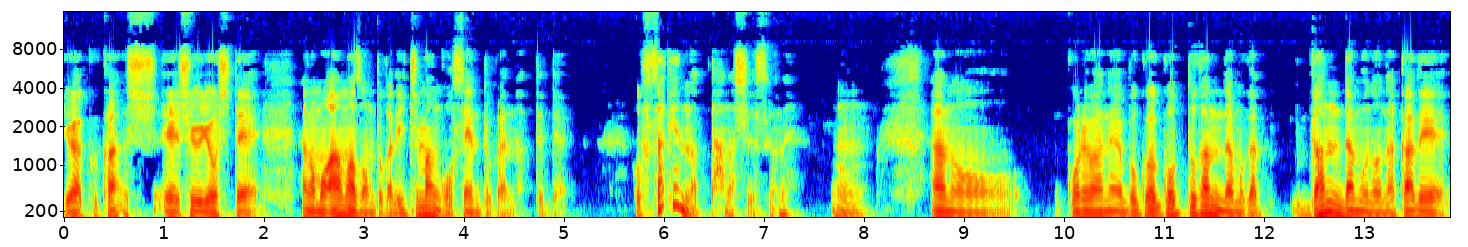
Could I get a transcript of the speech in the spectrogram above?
予約か、しえー終了して、なんかもうアマゾンとかで1万5千とかになってて、ふざけんなって話ですよね。うん。あのー、これはね、僕はゴッドガンダムが、ガンダムの中で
